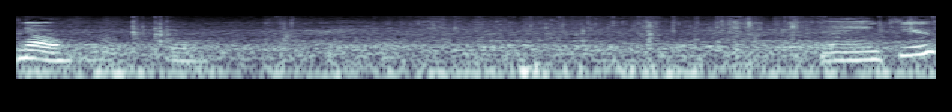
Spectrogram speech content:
No. Thank you.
